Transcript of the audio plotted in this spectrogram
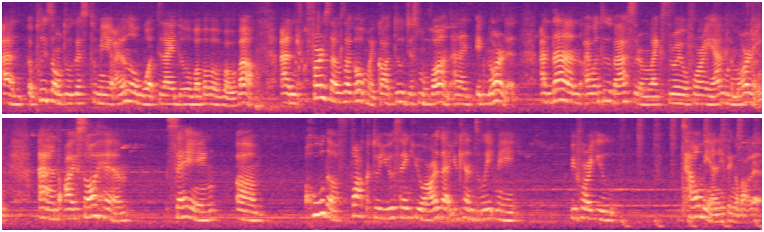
And uh, please don't do this to me. I don't know what did I do. Blah blah blah blah blah blah. And first I was like, "Oh my god, dude, just move on," and I ignored it. And then I went to the bathroom like three or four a.m. in the morning, and I saw him saying, um, "Who the fuck do you think you are that you can delete me before you tell me anything about it?"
